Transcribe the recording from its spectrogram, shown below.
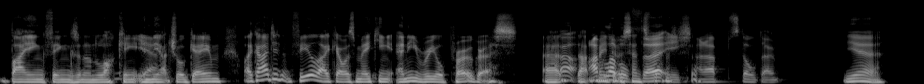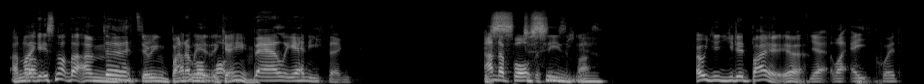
buying things and unlocking in the actual game. Like I didn't feel like I was making any real progress. Uh, Well, that I'm made no level sense to me. thirty, and I still don't. Yeah, and like it's not that I'm 30, doing badly at the game. Barely anything. and I bought the season seems- pass. yeah. Oh, you, you did buy it, yeah. Yeah, like eight quid,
